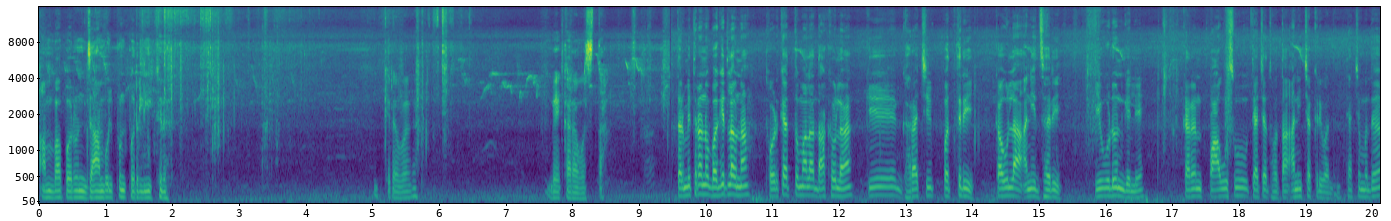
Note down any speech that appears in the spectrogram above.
आंबा परून जांभूल पण परली इकडं. इकडं बघा. बेकार अवस्था. तर मित्रांनो बघितलं ना थोडक्यात तुम्हाला दाखवलं की घराची पत्री कौला आणि झरी ही उडून गेली. कारण पाऊस त्याच्यात होता आणि चक्रीवादळ. त्याच्यामध्ये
